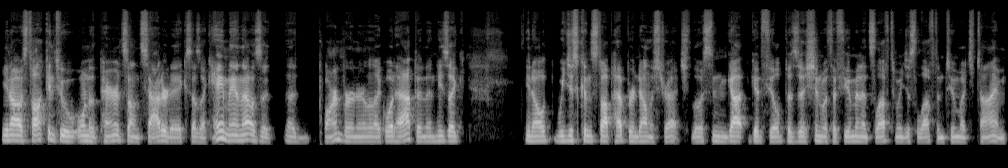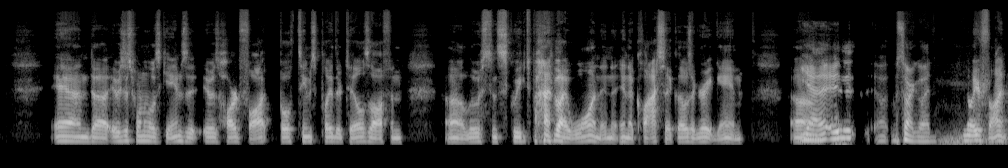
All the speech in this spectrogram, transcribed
you know, I was talking to one of the parents on Saturday because I was like, "Hey, man, that was a, a, barn burner. Like, what happened?" And he's like, "You know, we just couldn't stop Hepburn down the stretch. Lewiston got good field position with a few minutes left, and we just left them too much time. And uh, it was just one of those games that it was hard fought. Both teams played their tails off, and uh, Lewiston squeaked by by one in in a classic. That was a great game. Um, yeah. It, uh, sorry. Go ahead. No, you're fine.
